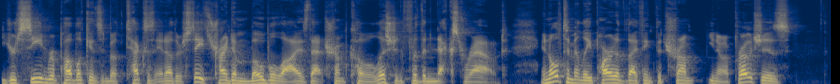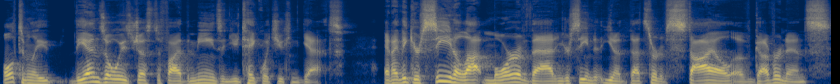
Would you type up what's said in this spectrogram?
you're seeing Republicans in both Texas and other states trying to mobilize that Trump coalition for the next round. And ultimately, part of, I think, the Trump, you know, approach is ultimately the ends always justify the means and you take what you can get. And I think you're seeing a lot more of that, and you're seeing, you know, that sort of style of governance.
